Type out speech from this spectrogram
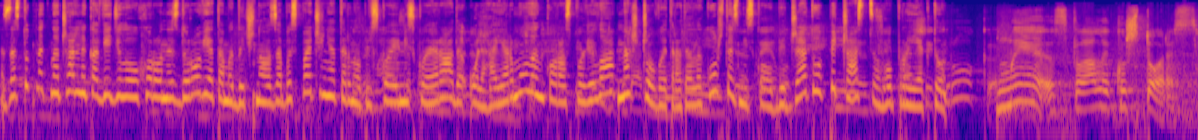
Заступник начальника відділу охорони здоров'я та медичного забезпечення Тернопільської міської ради Ольга Ярмоленко розповіла, на що витратили кошти з міського бюджету під час цього проєкту. Ми склали кошторис.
